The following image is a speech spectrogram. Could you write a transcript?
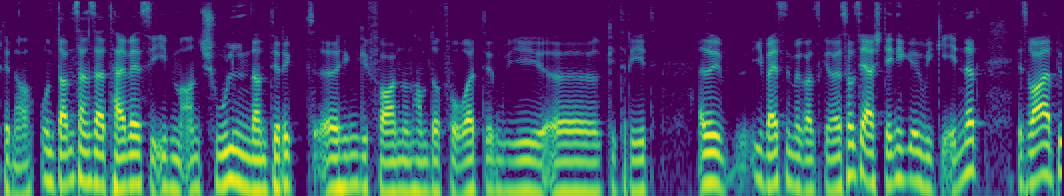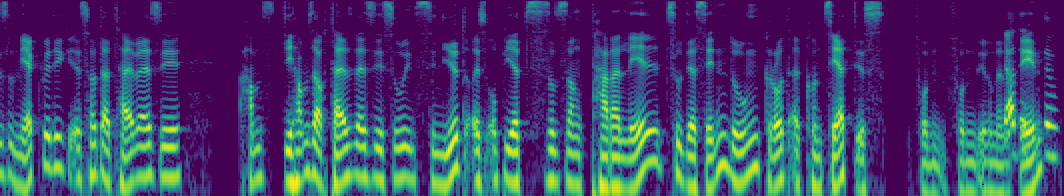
Genau. Und dann sind sie ja teilweise eben an Schulen dann direkt äh, hingefahren und haben da vor Ort irgendwie äh, gedreht. Also ich, ich, weiß nicht mehr ganz genau. Es hat sich auch ständig irgendwie geändert. Es war ein bisschen merkwürdig. Es hat auch teilweise, haben's, die haben es auch teilweise so inszeniert, als ob jetzt sozusagen parallel zu der Sendung gerade ein Konzert ist von, von irgendeiner ja, Band. Stimmt.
